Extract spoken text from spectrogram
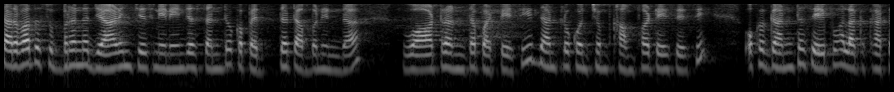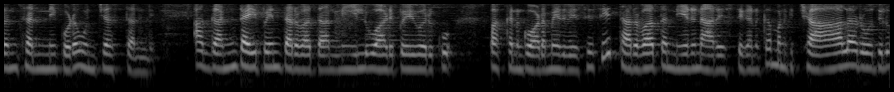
తర్వాత శుభ్రంగా జాడించేసి నేను ఏం చేస్తానంటే ఒక పెద్ద టబ్ నిండా వాటర్ అంతా పట్టేసి దాంట్లో కొంచెం కంఫర్ట్ వేసేసి ఒక గంట సేపు అలాగ కటన్స్ అన్నీ కూడా ఉంచేస్తానండి. ఆ గంట అయిపోయిన తర్వాత నీళ్ళు వాడిపోయే వరకు పక్కన గోడ మీద వేసేసి తర్వాత నీడని ఆరేస్తే కనుక మనకి చాలా రోజులు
